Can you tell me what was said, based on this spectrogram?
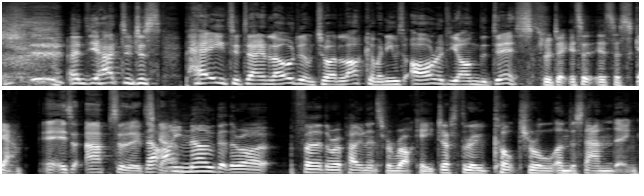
and you had to just pay to download him to unlock him, and he was already on the disc. It's ridiculous. It's a, it's a scam. It is an absolute Now, scam. I know that there are further opponents for Rocky just through cultural understanding.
